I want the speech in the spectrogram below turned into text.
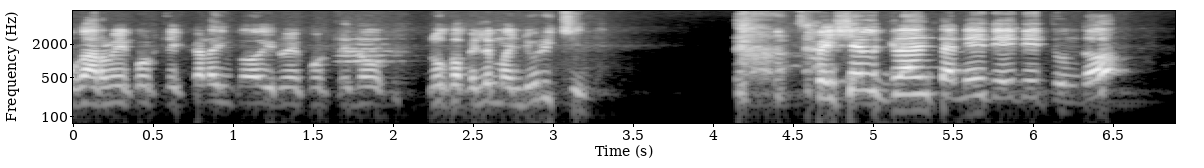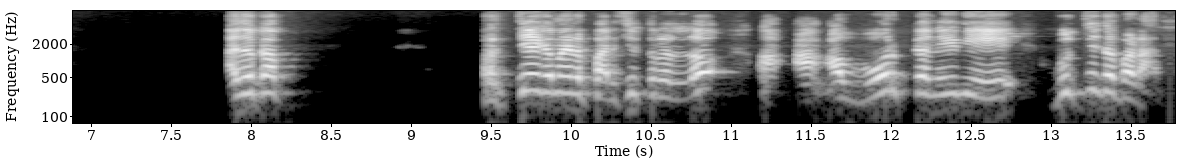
ఒక అరవై కోట్లు ఇక్కడ ఇంకో ఇరవై కోట్లు ఏదో లోక బిల్లు మంజూరు ఇచ్చింది. స్పెషల్ గ్రాంట్ అనేది ఏదైతే ఉందో అదొక ప్రత్యేకమైన పరిస్థితులలో ఆ- ఆ- ఆ వర్క్ అనేది గుర్తించబడాలి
